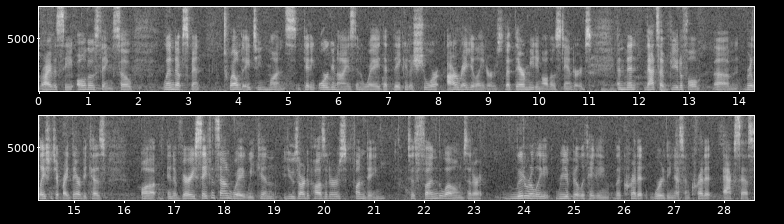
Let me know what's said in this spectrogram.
privacy, all those things. So LendUp spent 12 to 18 months getting organized in a way that they could assure our regulators that they're meeting all those standards. Mm-hmm. And then that's a beautiful um, relationship right there because uh, in a very safe and sound way, we can use our depositors' funding to fund loans that are literally rehabilitating the credit worthiness and credit access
